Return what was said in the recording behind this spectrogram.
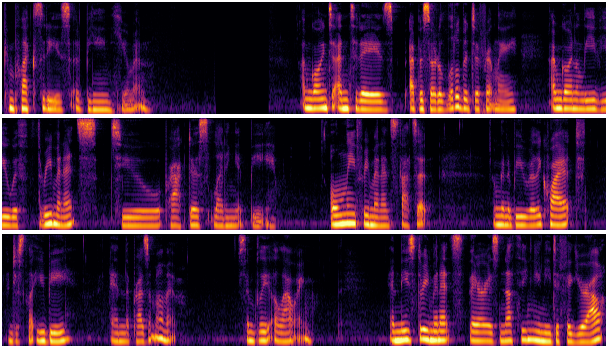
complexities of being human. I'm going to end today's episode a little bit differently. I'm going to leave you with three minutes to practice letting it be. Only three minutes, that's it. I'm going to be really quiet and just let you be in the present moment, simply allowing. In these three minutes, there is nothing you need to figure out,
